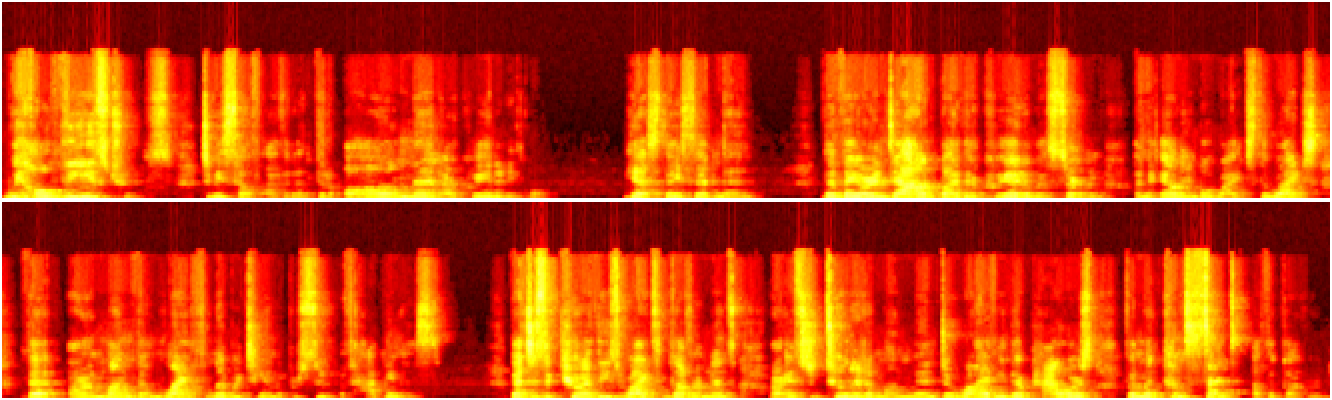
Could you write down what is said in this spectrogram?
We hold these truths to be self evident that all men are created equal. Yes, they said men, that they are endowed by their Creator with certain unalienable rights, the rights that are among them life, liberty, and the pursuit of happiness. That to secure these rights, governments are instituted among men, deriving their powers from the consent of the governed.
